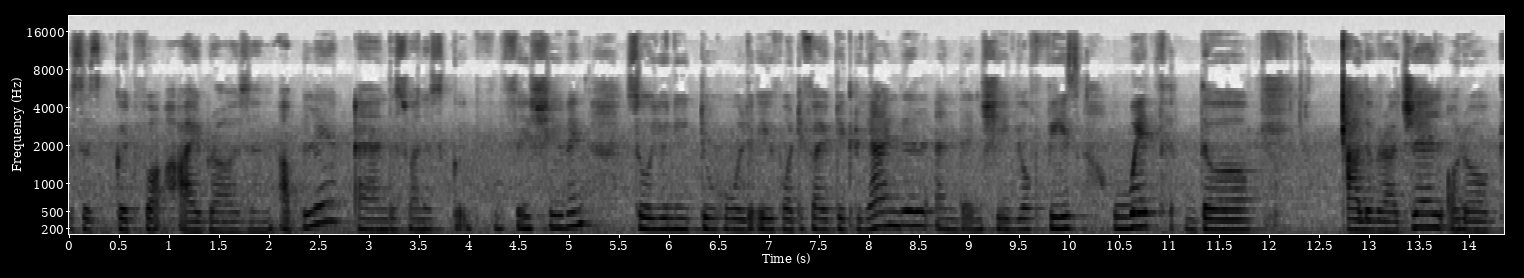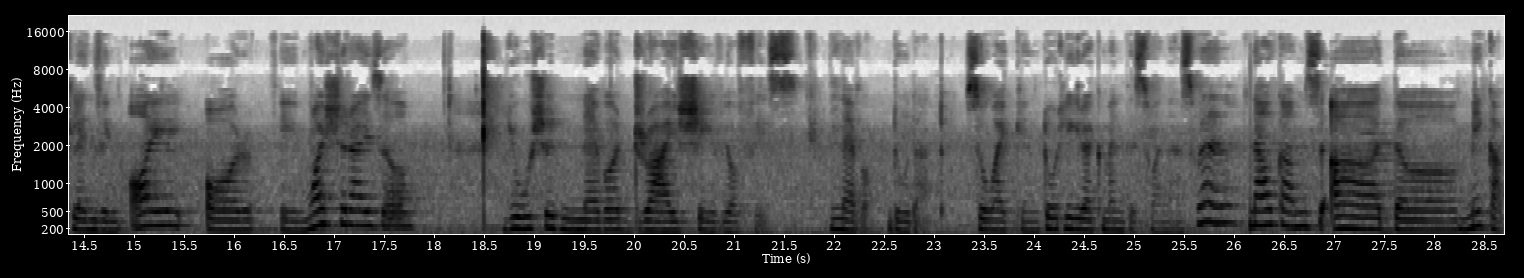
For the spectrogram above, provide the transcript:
this is good for eyebrows and upper lip and this one is good for face shaving. So you need to hold a 45 degree angle and then shave your face with the aloe vera gel or a cleansing oil or a moisturizer. You should never dry shave your face. Never do that. So i can totally recommend this one as well. Now comes uh, the makeup.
